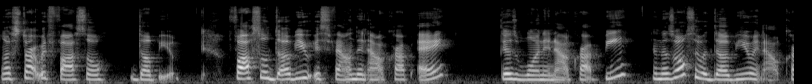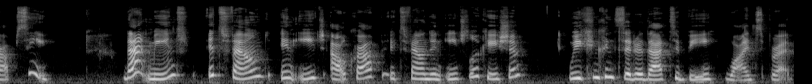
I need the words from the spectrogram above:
Let's start with fossil W. Fossil W is found in outcrop A, there's one in outcrop B, and there's also a W in outcrop C. That means it's found in each outcrop, it's found in each location. We can consider that to be widespread.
